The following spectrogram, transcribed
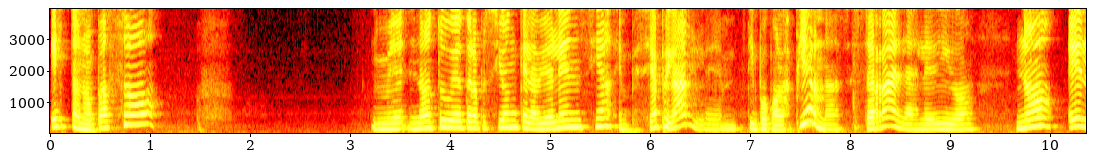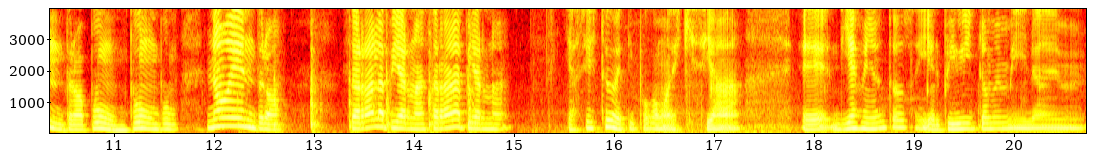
esto no pasó. no tuve otra opción que la violencia. Empecé a pegarle, tipo con las piernas. Cerralas, le digo. No entro, pum, pum, pum. No entro. Cerrá la pierna, cerrá la pierna. Y así estuve tipo como desquiciada. 10 eh, minutos y el pibito me mira de,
